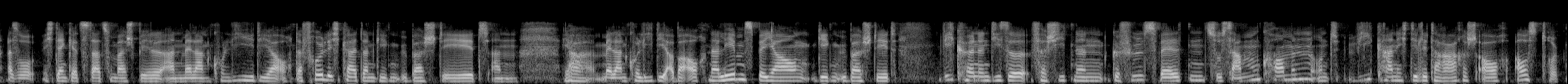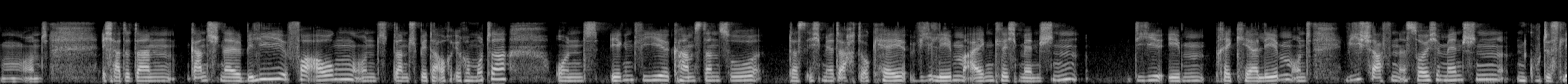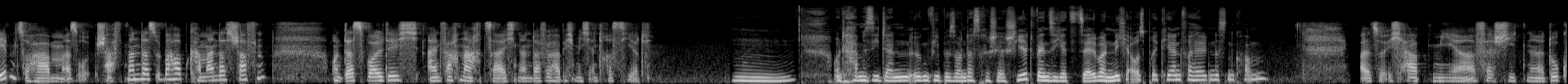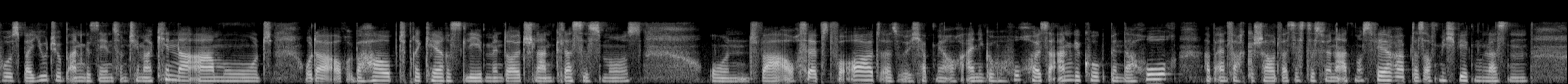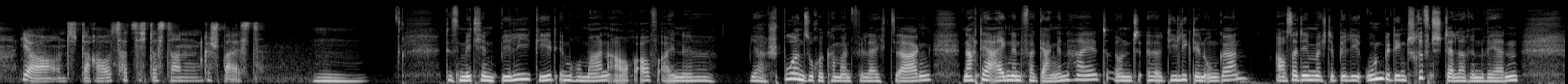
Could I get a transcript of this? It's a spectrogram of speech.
Also ich denke jetzt da zum Beispiel an Melancholie, die ja auch der Fröhlichkeit dann gegenübersteht, an ja, Melancholie, die aber auch einer Lebensbejahung gegenübersteht. Wie können diese verschiedenen Gefühlswelten zusammenkommen und wie kann ich die literarisch auch ausdrücken? Und ich hatte dann ganz schnell Billy vor Augen und dann später auch ihre Mutter. Und irgendwie kam es dann so, dass ich mir dachte, okay, wie leben eigentlich Menschen die eben prekär leben und wie schaffen es solche Menschen, ein gutes Leben zu haben? Also schafft man das überhaupt? Kann man das schaffen? Und das wollte ich einfach nachzeichnen. Dafür habe ich mich interessiert. Hm. Und haben Sie dann irgendwie besonders recherchiert, wenn Sie jetzt selber nicht aus prekären Verhältnissen kommen? Also ich habe mir verschiedene Dokus bei YouTube angesehen zum Thema Kinderarmut oder auch überhaupt prekäres Leben in Deutschland, Klassismus und war auch selbst vor Ort. Also ich habe mir auch einige Hochhäuser angeguckt, bin da hoch, habe einfach geschaut, was ist das für eine Atmosphäre, habe das auf mich wirken lassen. Ja, und daraus hat sich das dann gespeist. Hm. Das Mädchen Billy geht im Roman auch auf eine ja, Spurensuche, kann man vielleicht sagen, nach der eigenen Vergangenheit und äh, die liegt in Ungarn. Außerdem möchte Billy unbedingt Schriftstellerin werden.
